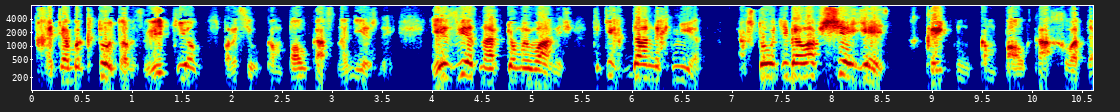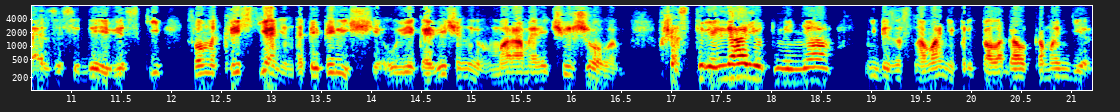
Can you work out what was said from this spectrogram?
«Хотя бы кто-то взлетел?» — спросил комполка с надеждой. «Неизвестно, Артем Иванович, таких данных нет. А что у тебя вообще есть?» — крикнул комполка, хватая за седые виски, словно крестьянин на пепелище, увековеченный в мраморе Чижовым. «Расстреляют меня!» — не без оснований предполагал командир.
